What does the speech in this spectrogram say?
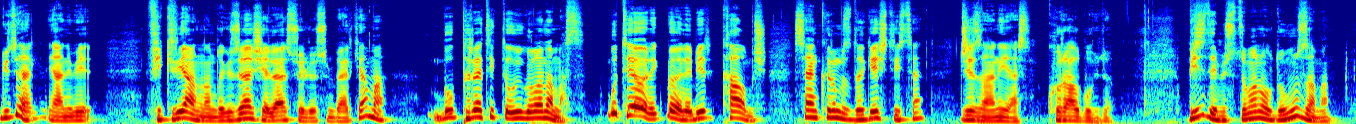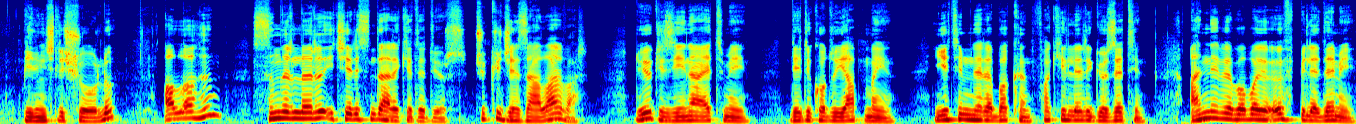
güzel yani bir fikri anlamda güzel şeyler söylüyorsun belki ama bu pratikte uygulanamaz. Bu teorik böyle bir kalmış. Sen kırmızıda geçtiysen cezanı yersin. Kural buydu. Biz de Müslüman olduğumuz zaman bilinçli, şuurlu Allah'ın sınırları içerisinde hareket ediyoruz. Çünkü cezalar var. Diyor ki zina etmeyin, dedikodu yapmayın, yetimlere bakın, fakirleri gözetin, anne ve babaya öf bile demeyin.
